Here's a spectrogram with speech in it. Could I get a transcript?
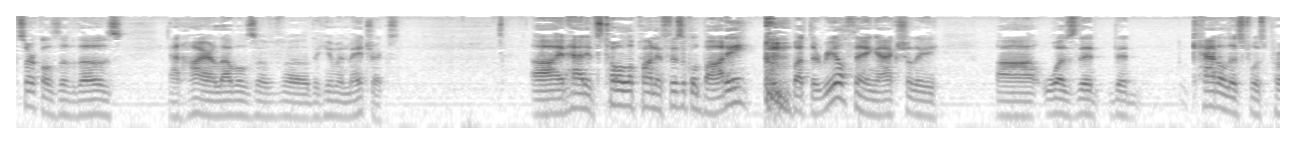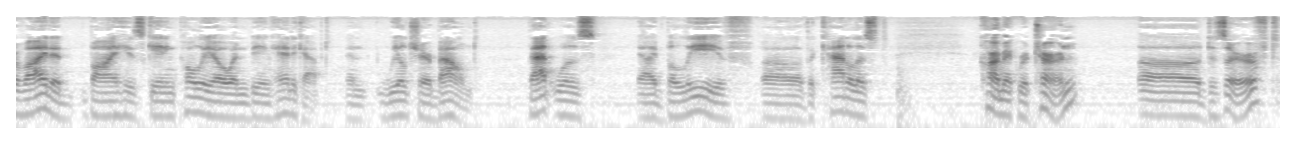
circles of those at higher levels of uh, the human matrix. Uh, it had its toll upon his physical body, but the real thing actually uh, was that that catalyst was provided by his gaining polio and being handicapped and wheelchair bound. That was, I believe, uh, the catalyst karmic return uh, deserved.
